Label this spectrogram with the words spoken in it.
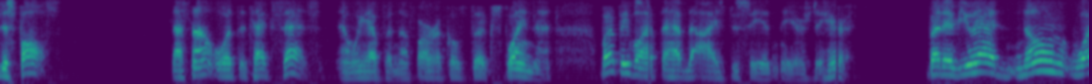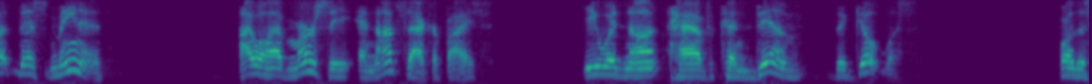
just false. That's not what the text says, and we have enough articles to explain that. But people have to have the eyes to see it and the ears to hear it. But if you had known what this meaneth, I will have mercy and not sacrifice, ye would not have condemned the guiltless. For the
